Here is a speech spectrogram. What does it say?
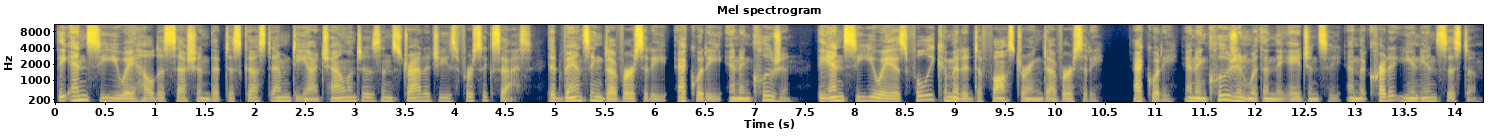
the NCUA held a session that discussed MDI challenges and strategies for success, advancing diversity, equity, and inclusion. The NCUA is fully committed to fostering diversity, equity, and inclusion within the agency and the credit union system.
